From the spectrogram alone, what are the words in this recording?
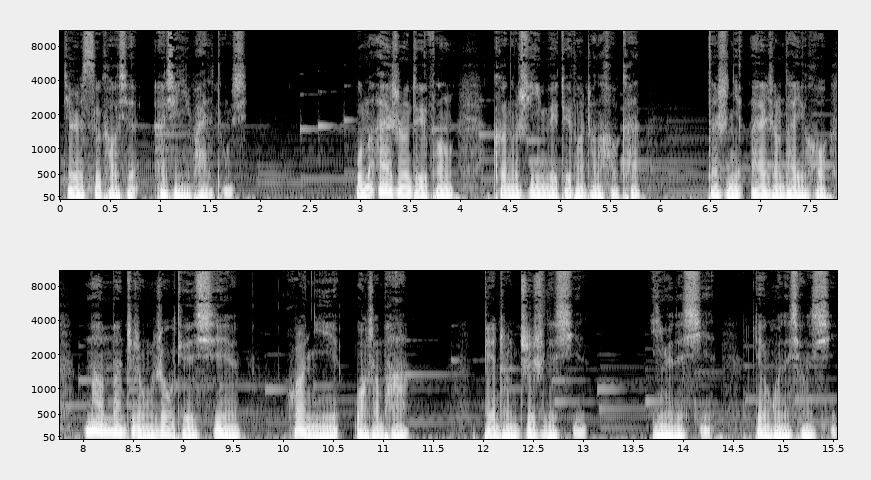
进而思考些爱情以外的东西。我们爱上了对方，可能是因为对方长得好看，但是你爱上他以后，慢慢这种肉体的吸引，会让你往上爬，变成知识的吸引、音乐的吸引、灵魂的相吸，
